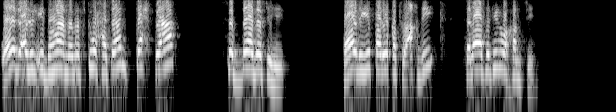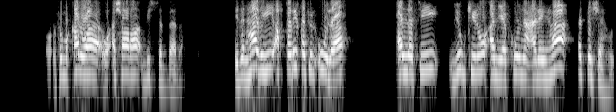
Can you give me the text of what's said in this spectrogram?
ويجعل الإبهام مفتوحة تحت سبابته. هذه طريقة عقد ثلاثة وخمسين. ثم قال وأشار بالسبابة. إذن هذه الطريقة الأولى التي يمكن أن يكون عليها التشهد.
